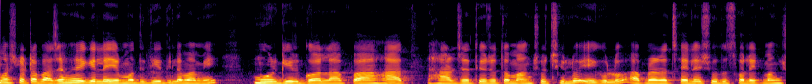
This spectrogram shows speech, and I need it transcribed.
মশলাটা ভাজা হয়ে গেলে এর মধ্যে দিয়ে দিলাম আমি মুরগির গলা, পা, হাত, হাড় জাতীয় যত মাংস ছিল এগুলো। আপনারা চাইলে শুধু সলিড মাংস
